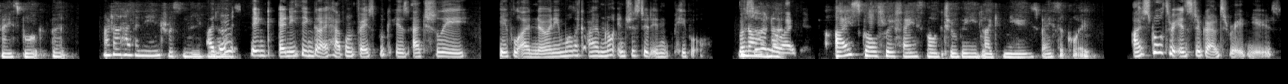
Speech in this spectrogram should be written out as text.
Facebook, but I don't have any interest in anything I don't else. think anything that I have on Facebook is actually people I know anymore. Like I'm not interested in people. Most No, of them no. are like I scroll through Facebook to read like news, basically. I scroll through Instagram to read news.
